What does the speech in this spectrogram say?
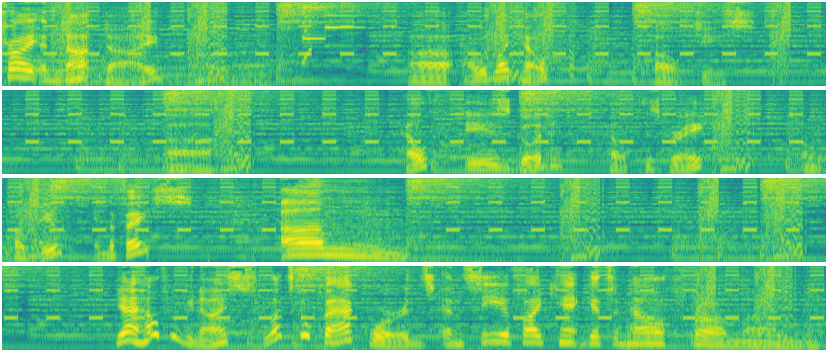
try and not die. Uh, I would like health. Oh, jeez. Uh, health is good. Health is great. I'm gonna poke you in the face. Um. Yeah, health would be nice. Let's go backwards and see if I can't get some health from um,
